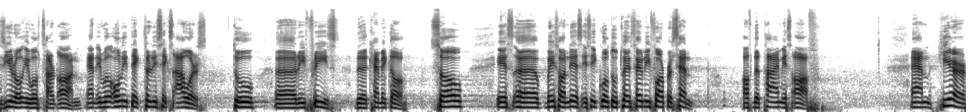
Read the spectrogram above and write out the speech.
zero, it will start on. And it will only take 36 hours to uh, refreeze the chemical. So it's, uh, based on this, it's equal to 74% of the time is off. And here,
